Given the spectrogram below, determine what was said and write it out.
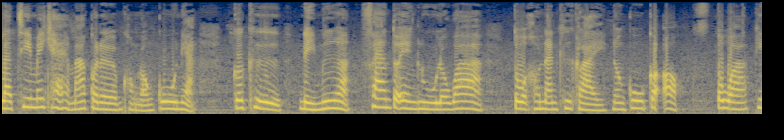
และที่ไม่แคร์มากกว่าเดิมของน้องกู้เนี่ย ก็คือในเมื่อแฟนตัวเองรู้แล้วว่า ตัวเขานั้นคือใคร น้องกู้ก็ออกตัวพิ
